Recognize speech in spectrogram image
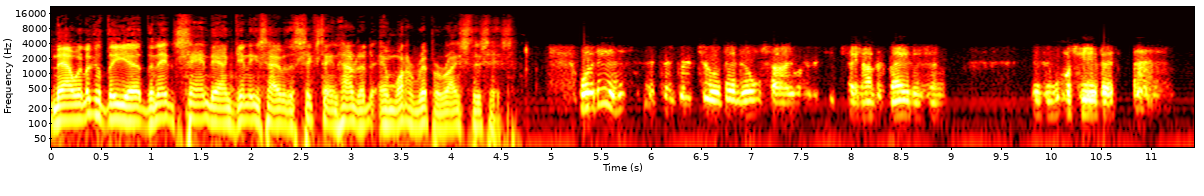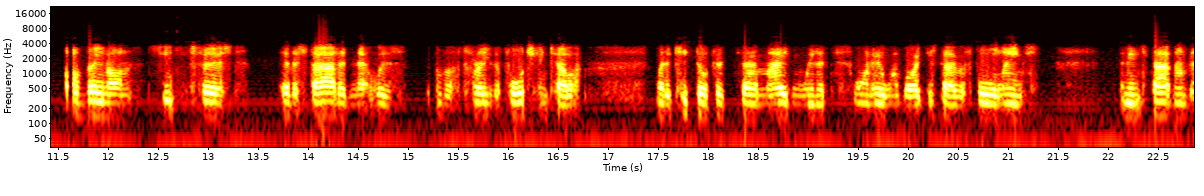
Now, we look at the uh, the Ned Sandown Guineas over the 1600, and what a ripper race this is. Well, it is. It's a Group 2 event also, over 1,600 metres, and there's a horse here that I've been on since first ever started, and that was number three, the Fortune Teller, when it kicked off its uh, maiden win at Swan Hill, won by just over four lengths. And in start number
